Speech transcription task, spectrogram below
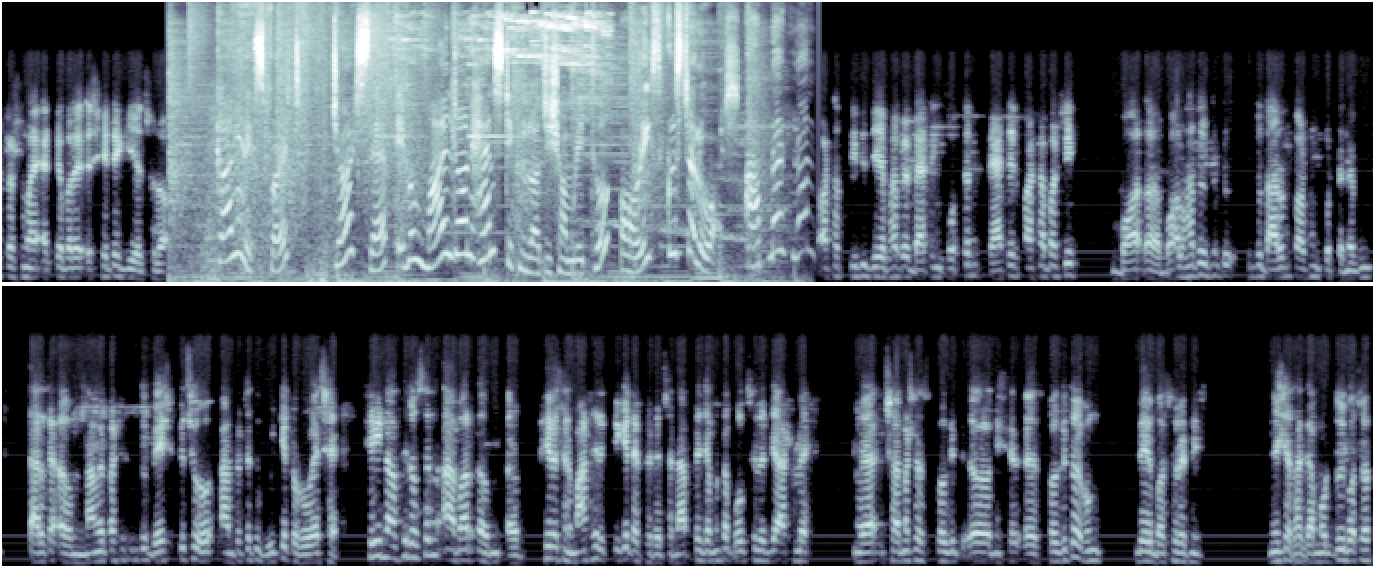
একটা সময় একেবারে সেটে গিয়েছিল। কালার এক্সপার্ট জর্জ স্যাপ এবং মাইল্ড অন হ্যান্ডস টেকনোলজি সমৃদ্ধ অরিক্স ক্রিস্টাল ওয়াশ। আপনার অর্থাৎ তিনি যেভাবে ব্যাটিং করতেন ব্যাটের পাশাপাশি বল হাতেও কিন্তু কিন্তু দারুণ পারফর্ম করতেন এবং তার নামের পাশে কিন্তু বেশ কিছু আন্তর্জাতিক উইকেটও রয়েছে। সেই নাসির হোসেন আবার ফিরেছেন মাঠের ক্রিকেটে ফিরেছেন। আপনি যেমনটা বলছিলেন যে আসলে ছয় মাসের স্থগিত স্থগিত এবং দেড় বছরের নিষেধাজ্ঞা। মোট দুই বছর।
